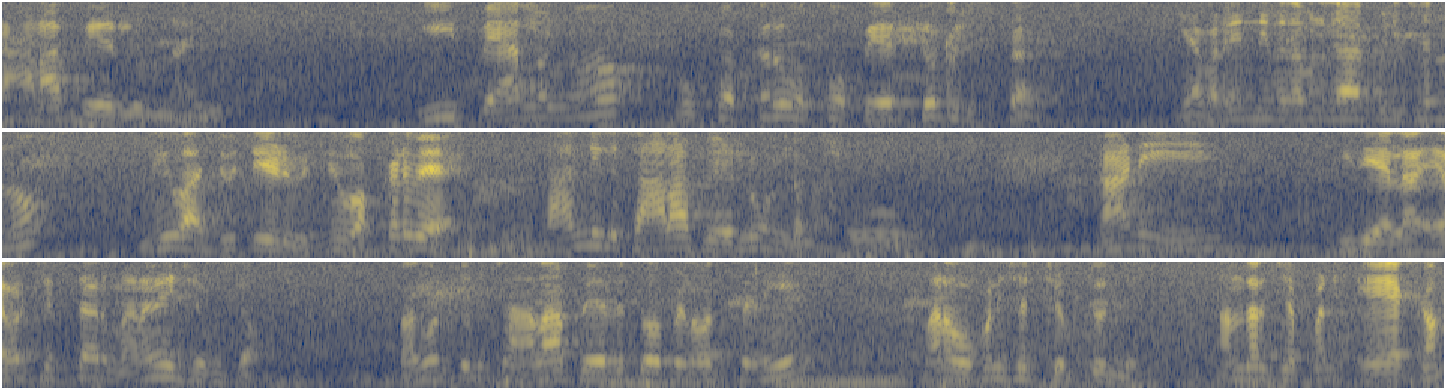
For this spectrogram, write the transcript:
చాలా పేర్లు ఉన్నాయి. ఈ పేర్లలో ఒక్కొక్కరు ఒక్కో పేరుతో పిలుస్తారు. ఎవరెన్ని విధములుగా పిలిచినో నీవు అద్వితీయుడివి నీవు ఒక్కడివే. కానీ నీకు చాలా పేర్లు ఉండొచ్చు. కానీ ఇది ఎలా ఎవరు చెప్తారు? మనమే చెబుతాం. భగవంతుని చాలా పేర్లతో పిలవచ్చని మన ఉపనిషత్తు చెప్తుంది. అందరు చెప్పండి. ఏకం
